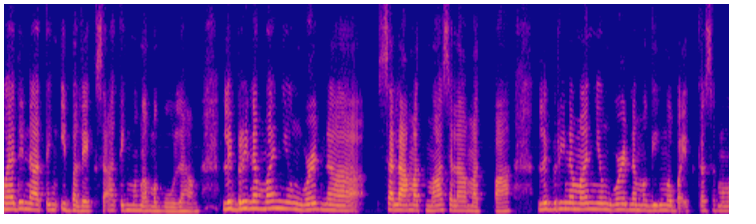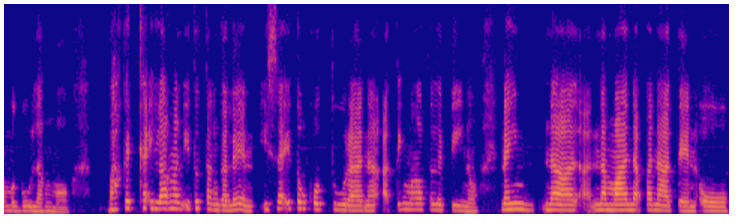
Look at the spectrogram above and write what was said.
pwede nating ibalik sa ating mga magulang. Libre naman yung word na salamat ma, salamat pa. Libre naman yung word na maging mabait ka sa mga magulang mo bakit kailangan ito tanggalin? Isa itong kultura na ating mga Filipino na na namana pa natin o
